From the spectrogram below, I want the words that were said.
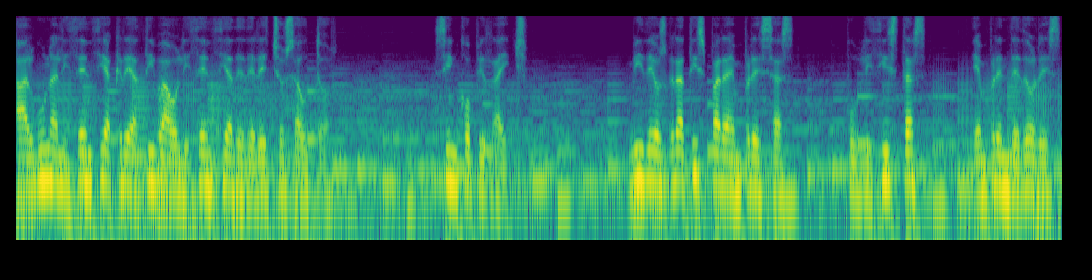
a alguna licencia creativa o licencia de derechos autor. Sin copyright. Vídeos gratis para empresas, publicistas, emprendedores,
